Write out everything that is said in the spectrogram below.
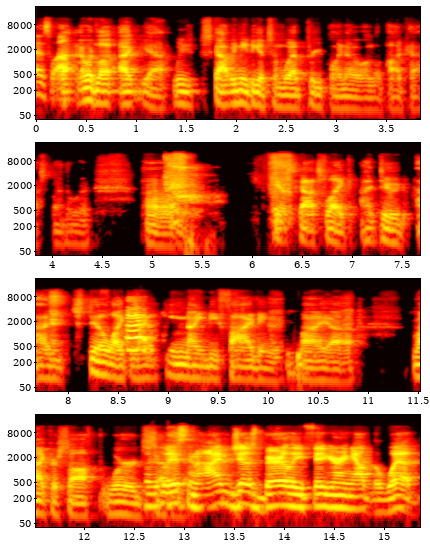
as well. I, I would love I, yeah we scott we need to get some web 3.0 on the podcast by the way. Um, yeah scott's like I, dude i'm still like 1995ing my uh microsoft word listen i'm just barely figuring out the web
